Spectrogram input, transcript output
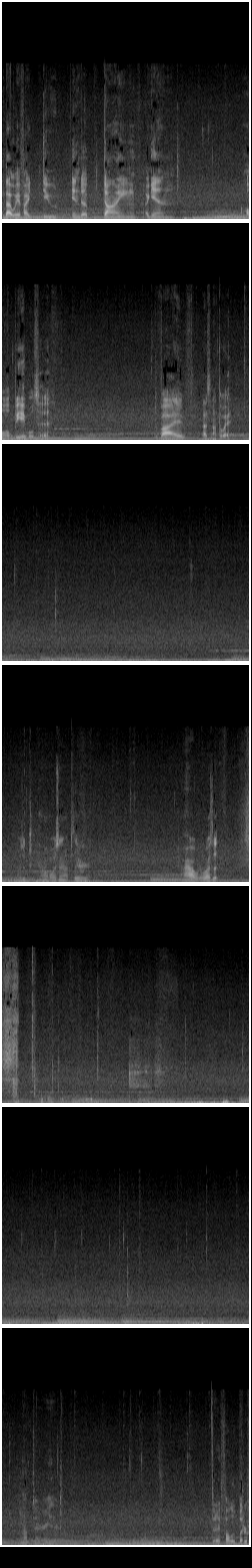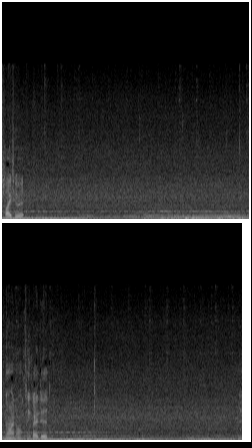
That way, if I do end up dying again, I'll be able to revive. That's not the way. Was it? No, it wasn't up there. Wow, where was it? Did I follow butterfly to it? No, I don't think I did.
